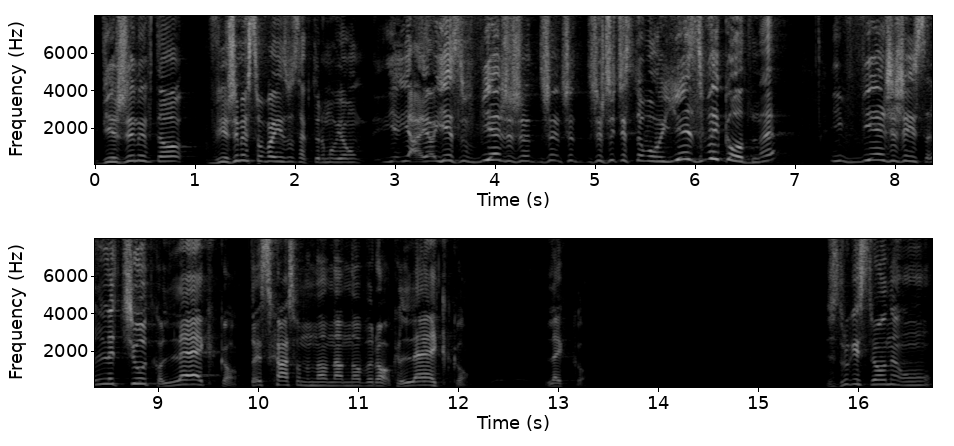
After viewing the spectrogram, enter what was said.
wierzymy w to, wierzymy w słowa Jezusa, które mówią, ja, ja wierzę, że, że, że, że życie z Tobą jest wygodne i wierzę, że jest leciutko, lekko. To jest hasło na, na nowy rok, lekko, lekko. Z drugiej strony u,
